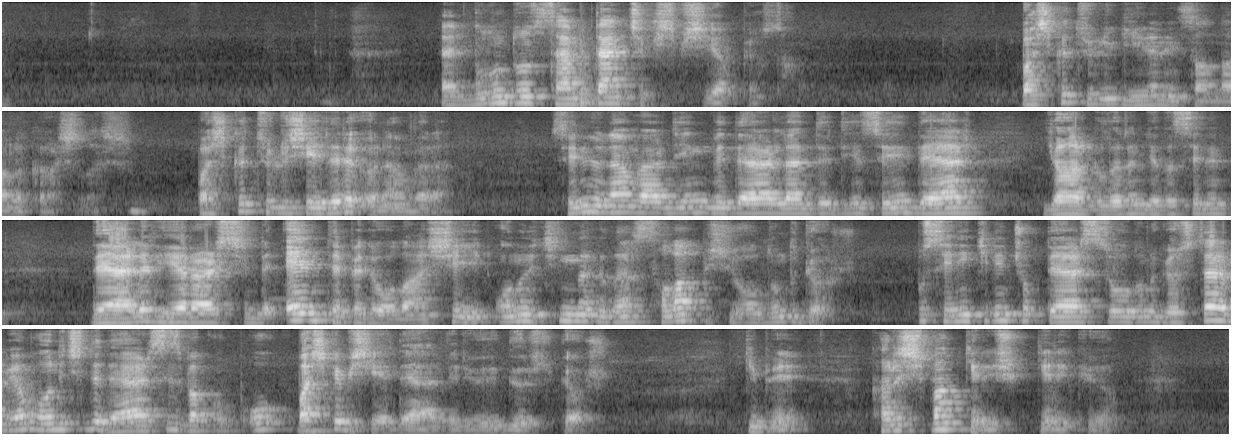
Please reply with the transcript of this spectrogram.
Yani bulunduğun semtten çık hiçbir şey yapmıyorsan. Başka türlü giyinen insanlarla karşılaş. Başka türlü şeylere önem veren. Senin önem verdiğin ve değerlendirdiğin, senin değer yargıların ya da senin değerler hiyerarşisinde en tepede olan şeyin onun için ne kadar salak bir şey olduğunu gör. Bu seninkinin çok değersiz olduğunu göstermiyor ama onun için de değersiz bak o, o başka bir şeye değer veriyor gör, gör gibi karışmak gere- gerekiyor.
